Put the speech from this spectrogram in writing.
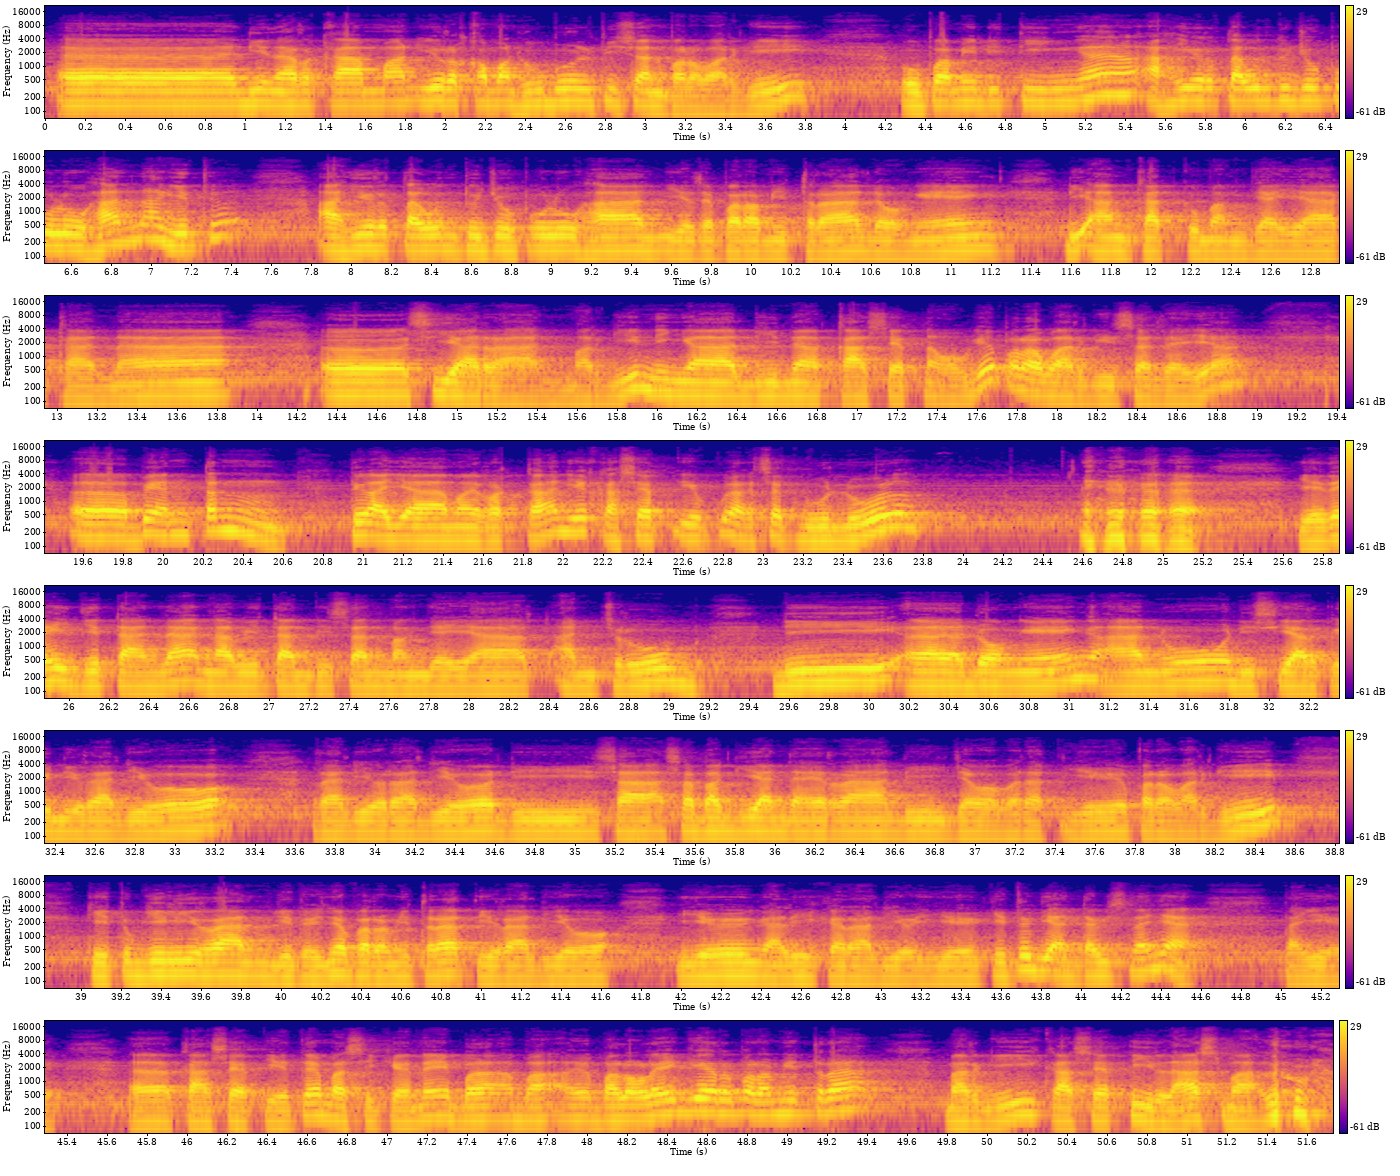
eh, e, dina rekaman hubul pisan para wargi. Upami ditinggal akhir tahun 70-an lah gitu. Akhir tahun 70-an ya para mitra dongeng diangkat ku Mang Jaya karena uh, siaran. Margi ninga dina kasetna oge para wargi sadaya uh, benten teu aya merekan ya kaset ieu kaset gundul ya teh hiji tanda ngawitan pisan Mang Jaya ancrub di uh, dongeng anu disiarkeun di radio. Radio-radio di sa sebagian daerah di Jawa Barat ieu para wargi gitu giliran gitunya para mitra di radio iya ngalih ke radio iya gitu di antawisnanya. Nah iya e, kaset teh masih kene ba, ba, baloleger para mitra. Margi kaset tilas maklum.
